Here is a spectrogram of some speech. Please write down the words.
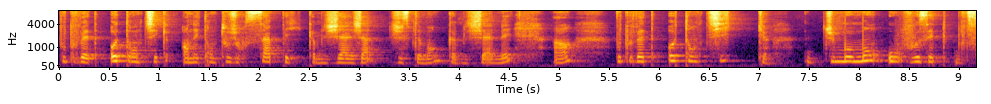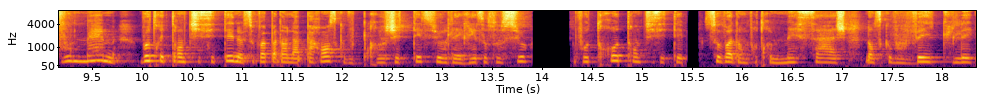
Vous pouvez être authentique en étant toujours sapé comme Jaja, justement, comme jamais. Hein. Vous pouvez être authentique du moment où vous êtes vous-même. Votre authenticité ne se voit pas dans l'apparence que vous projetez sur les réseaux sociaux. Votre authenticité se voit dans votre message, dans ce que vous véhiculez,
